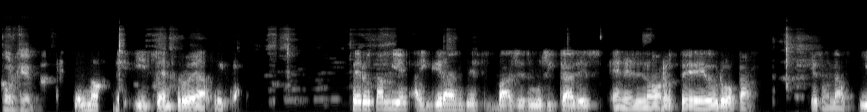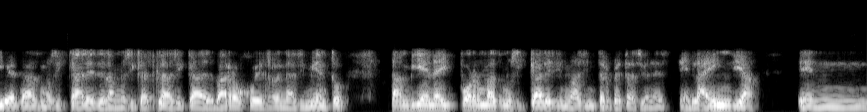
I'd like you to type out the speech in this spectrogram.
porque del norte y centro de África. Pero también hay grandes bases musicales en el norte de Europa, que son las piezas musicales de la música clásica, del barroco y el renacimiento. También hay formas musicales y nuevas interpretaciones en la India, en,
